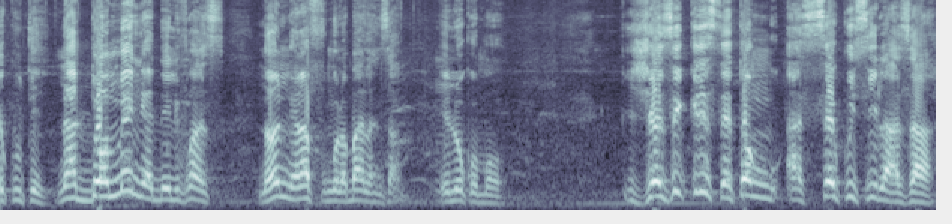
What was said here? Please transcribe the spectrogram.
écoutez na domaine ya délivrance naoni ngai nafungola bana nzambe eloko moko jésus christ ntongo asekwisi lazare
